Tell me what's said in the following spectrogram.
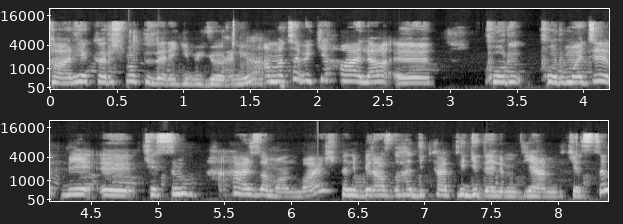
tarihe karışmak üzere gibi görünüyor. Ama tabii ki hala e, koru, korumacı bir e, kesim her zaman var. Hani biraz daha dikkatli gidelim diyen bir kesim.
